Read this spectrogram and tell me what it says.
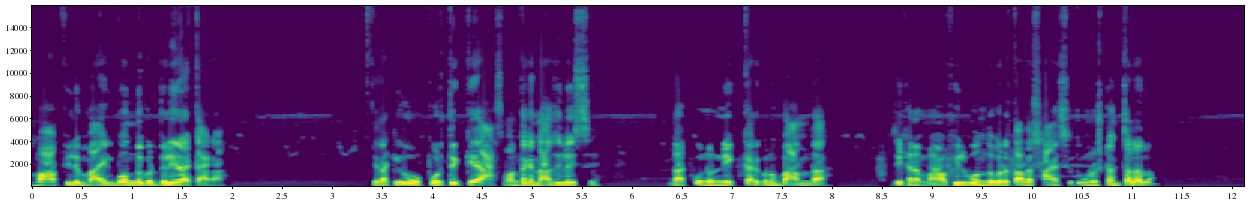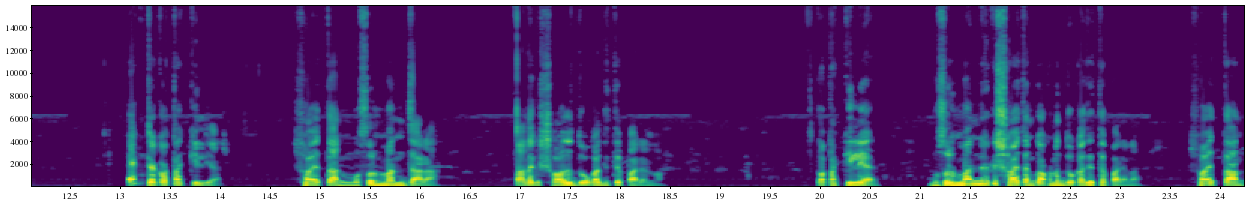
মাহফিলে মাইক বন্ধ করে দিল। এরা কারা? এরা কি ওপর থেকে আসমান থেকে নাজিল হয়েছে? না কোনো নেককার কোনো বান্দা? যেখানে মাহফিল বন্ধ করে তাদের সাংস্কৃতিক অনুষ্ঠান চালালো? একটা কথা ক্লিয়ার শয়তান মুসলমান যারা, তাদেরকে সহজে ধোকা দিতে পারে না। কথা ক্লিয়ার মুসলমানদেরকে শয়তান কখনো ধোকা দিতে পারে না। শয়তান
